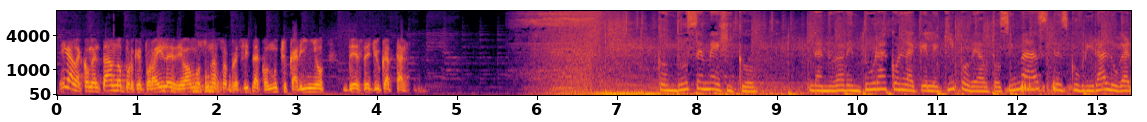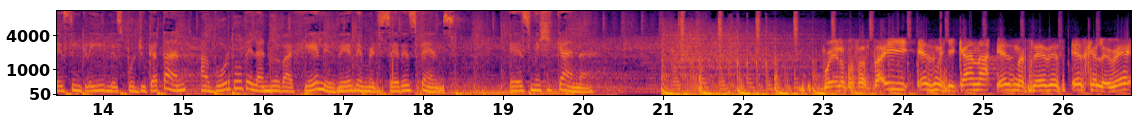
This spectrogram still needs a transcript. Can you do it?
Síganla comentando porque por ahí les llevamos una sorpresita con mucho cariño desde Yucatán. Conduce México. La nueva aventura con la que el equipo de Autos y más descubrirá lugares increíbles por Yucatán a bordo de la nueva GLB de Mercedes-Benz. Es mexicana. Bueno, pues hasta ahí es mexicana, es Mercedes, es GLB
